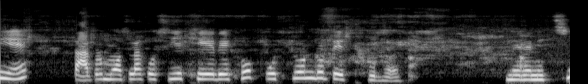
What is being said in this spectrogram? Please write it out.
নিয়ে তারপর মশলা কষিয়ে খেয়ে দেখো প্রচণ্ড টেস্টফুল হয়। মেরে নিচ্ছি।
